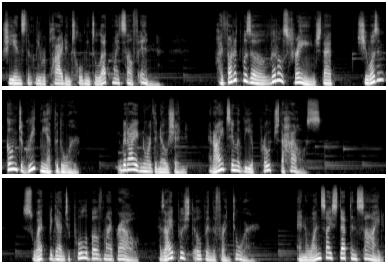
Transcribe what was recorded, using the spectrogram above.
She instantly replied and told me to let myself in. I thought it was a little strange that she wasn't going to greet me at the door, but I ignored the notion and I timidly approached the house. Sweat began to pool above my brow as I pushed open the front door, and once I stepped inside,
